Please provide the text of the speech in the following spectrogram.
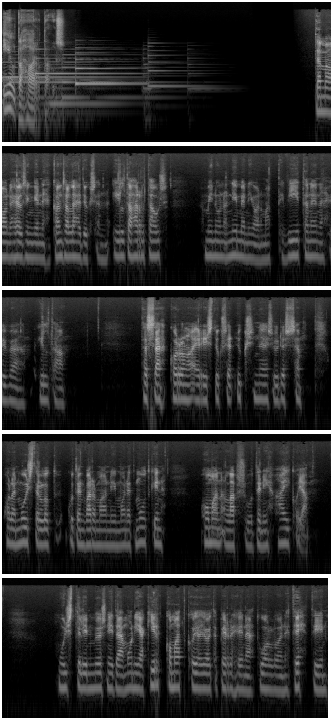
Iltahartaus. Tämä on Helsingin kansanlähetyksen iltahartaus. Minun nimeni on Matti Viitanen. Hyvää iltaa. Tässä koronaeristyksen yksinäisyydessä olen muistellut, kuten varmaan niin monet muutkin, oman lapsuuteni aikoja. Muistelin myös niitä monia kirkkomatkoja, joita perheenä tuolloin tehtiin.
